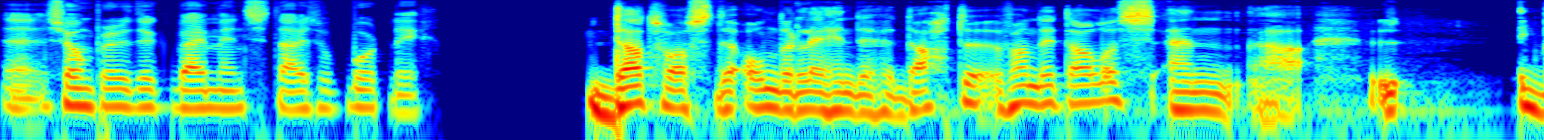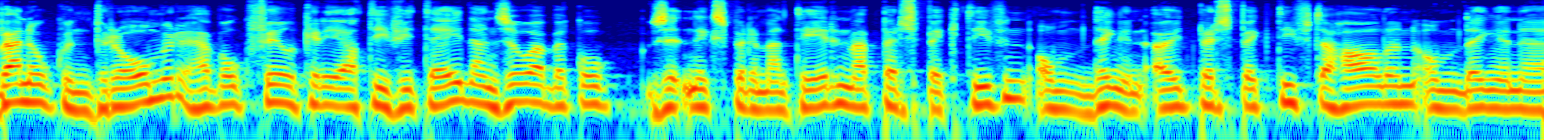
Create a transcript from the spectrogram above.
eh, zo'n product bij mensen thuis op bord ligt. Dat was de onderliggende gedachte van dit alles. En ja, ik ben ook een dromer, heb ook veel creativiteit. En zo heb ik ook zitten experimenteren met perspectieven. Om dingen uit perspectief te halen, om dingen uh,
